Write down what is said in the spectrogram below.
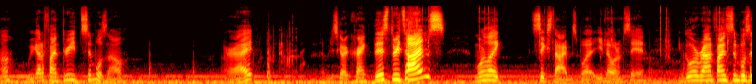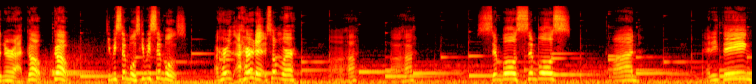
Uh huh. We gotta find three symbols now. Alright. We just gotta crank this three times? More like six times, but you know what I'm saying. And go around, find symbols, interact. Go, go. Give me symbols, give me symbols. I heard, I heard it somewhere. Uh-huh, uh-huh. Symbols, symbols. Come on. Anything?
